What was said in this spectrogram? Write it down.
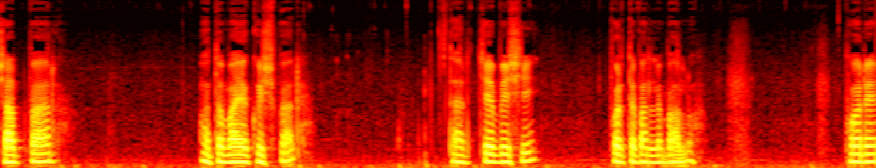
সাতবার অথবা একুশ বার, তার চেয়ে বেশি পড়তে পারলে ভালো। পরে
